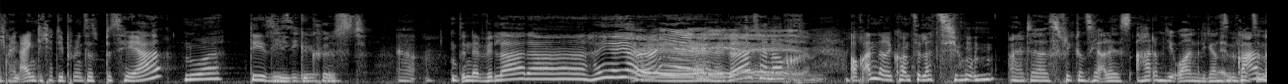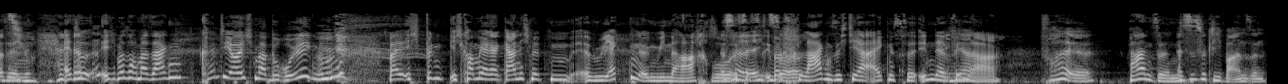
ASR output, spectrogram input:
ich meine, eigentlich hat die Princess bisher nur Daisy, Daisy geküsst. geküsst. Ja. Und in der Villa, da, hey, hey, hey, da ist ja noch auch andere Konstellationen. Alter, es fliegt uns hier alles hart um die Ohren, die ganzen Wahnsinn. Konstellationen. Also ich muss auch mal sagen, könnt ihr euch mal beruhigen, weil ich bin, ich komme ja gar nicht mit dem Reacten irgendwie nach. So, Ist es ist, echt so. überschlagen sich die Ereignisse in der Villa. Ja. Voll. Wahnsinn. Es ist wirklich Wahnsinn.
